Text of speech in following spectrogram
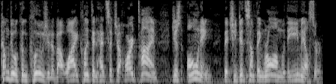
come to a conclusion about why Clinton had such a hard time just owning that she did something wrong with the email server?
